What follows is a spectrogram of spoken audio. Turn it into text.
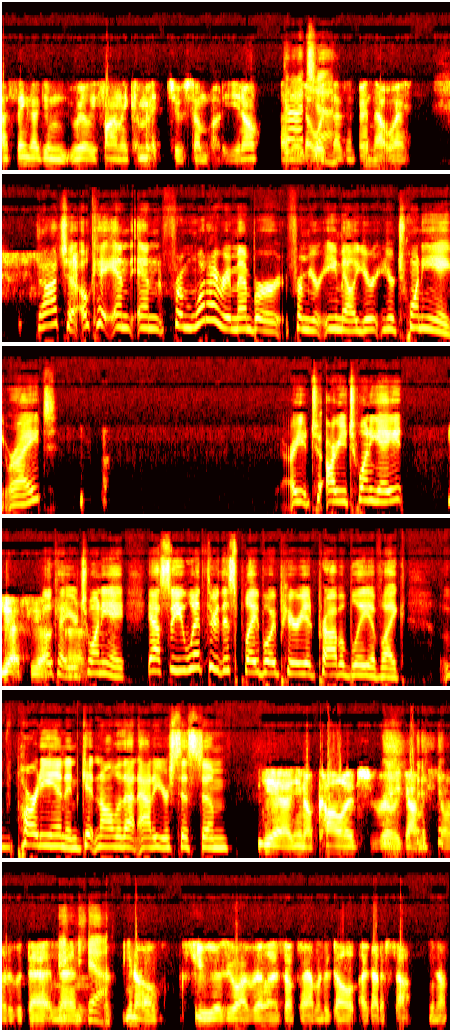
I think I can really finally commit to somebody, you know, and it always Gotcha. hasn't been that way. Gotcha. Okay, and and from what I remember from your email, you're you're 28, right? Are you t- are you 28? Yes, yes. Okay, you're uh, 28. Yeah, so you went through this Playboy period probably of like partying and getting all of that out of your system. Yeah, you know, college really got me started with that, and then, Yeah. you know, a few years ago, I realized, okay, I'm an adult, I got to stop. You know,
